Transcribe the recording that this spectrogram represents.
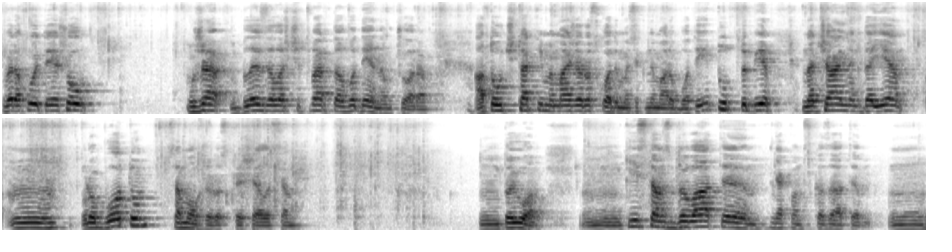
Ви рахуєте, я йшов вже близилась четверта година вчора. А то у четвертій ми майже розходимося, як нема роботи. І тут тобі начальник дає м, роботу, само вже розкришилося. То його. Якісь там збивати, як вам сказати. м,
